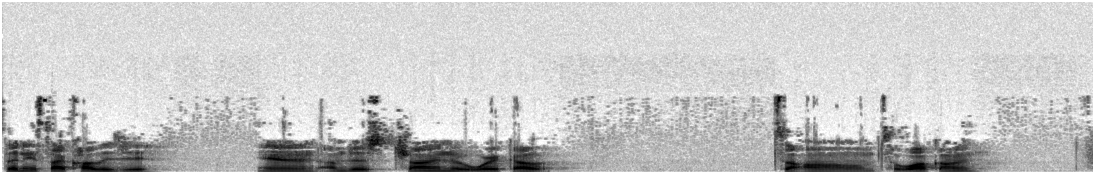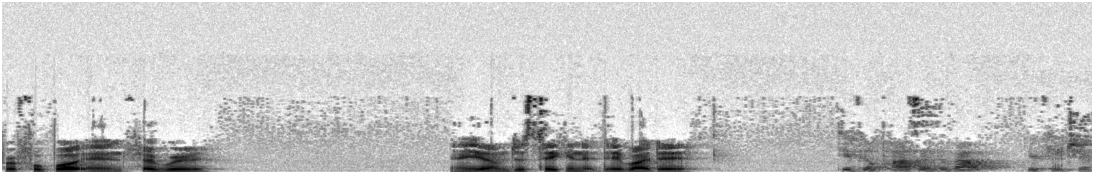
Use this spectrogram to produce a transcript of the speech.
studying psychology and I'm just trying to work out to um to walk on for football in February. And yeah, I'm just taking it day by day. Do you feel positive about your future?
